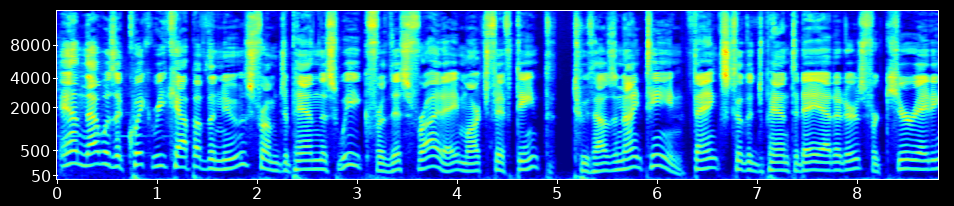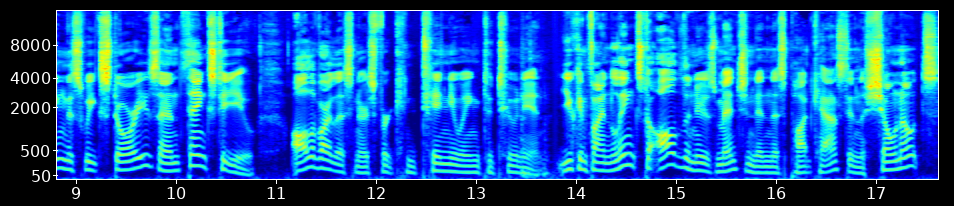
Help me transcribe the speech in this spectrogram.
And that was a quick recap of the news from Japan this week for this Friday, March 15th, 2019. Thanks to the Japan Today editors for curating this week's stories, and thanks to you, all of our listeners, for continuing to tune in. You can find links to all of the news mentioned in this podcast in the show notes.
